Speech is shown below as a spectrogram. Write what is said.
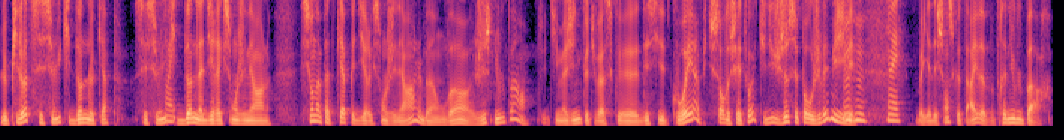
Le pilote, c'est celui qui donne le cap, c'est celui qui donne la direction générale. Si on n'a pas de cap et de direction générale, ben on va juste nulle part. Tu t'imagines que tu vas décider de courir, et puis tu sors de chez toi, et tu dis je sais pas où je vais, mais j'y vais. Mhm. Ben, il y a des chances que tu arrives à peu près nulle part.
